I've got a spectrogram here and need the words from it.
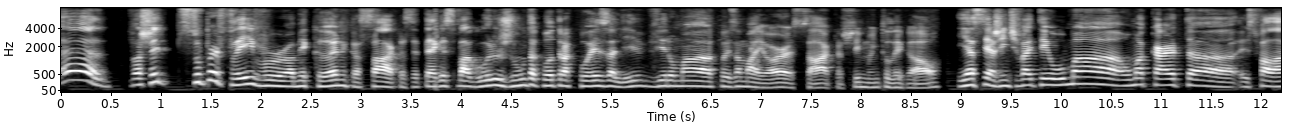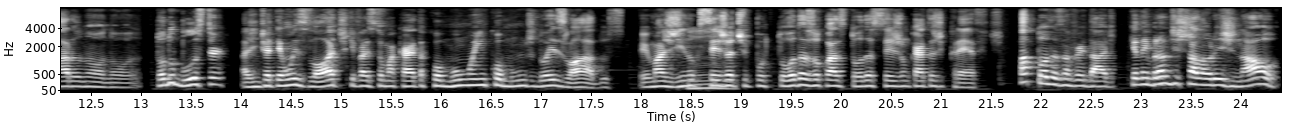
É, eu achei super flavor a mecânica, saca? Você pega esse bagulho, junta com outra coisa ali, vira uma coisa maior, saca? Achei muito legal. E assim, a gente vai ter uma, uma carta. Eles falaram no, no todo booster, a gente vai ter um slot que vai ser uma carta comum ou incomum de dois lados. Eu imagino hum. que seja, tipo, todas ou quase todas sejam cartas de craft. Pra todas, na verdade. Porque lembrando de Xalã original,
